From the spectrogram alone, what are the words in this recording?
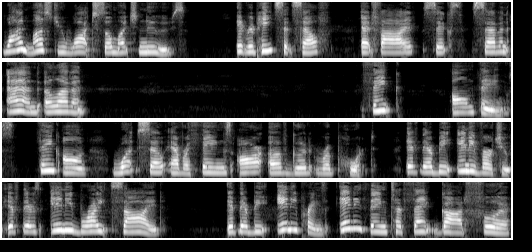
Why must you watch so much news? It repeats itself at 5, 6, 7, and 11. Think on things. Think on whatsoever things are of good report. If there be any virtue, if there's any bright side, if there be any praise, anything to thank God for,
